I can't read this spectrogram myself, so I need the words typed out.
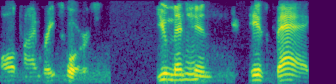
all-time great scorers, you mentioned his bag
